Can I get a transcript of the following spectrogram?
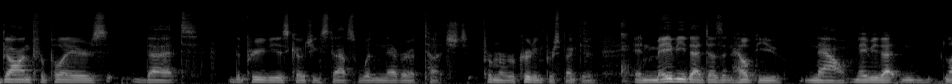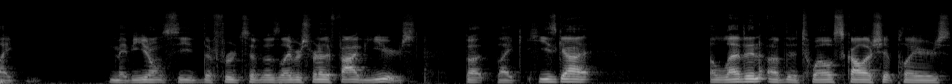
gone for players that the previous coaching staffs would never have touched from a recruiting perspective. And maybe that doesn't help you now. Maybe that, like, maybe you don't see the fruits of those labors for another five years. But, like, he's got 11 of the 12 scholarship players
